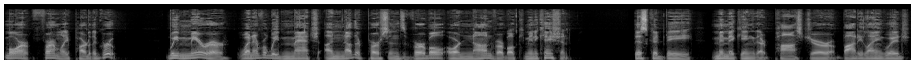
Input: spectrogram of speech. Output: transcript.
more firmly part of the group. We mirror whenever we match another person's verbal or nonverbal communication. This could be mimicking their posture or body language,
